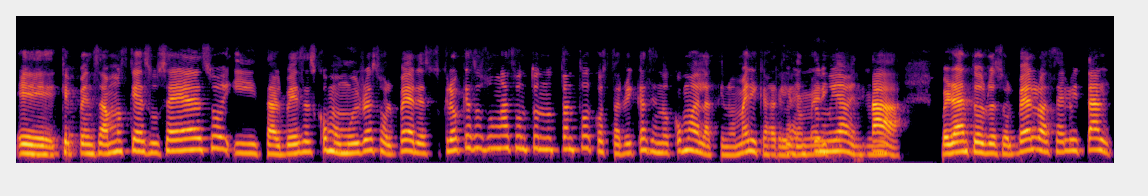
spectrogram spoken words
eh, que pensamos que sucede eso y tal vez es como muy resolver. Es- creo que eso es un asunto no tanto de Costa Rica, sino como de Latinoamérica, que la gente es muy Latinoamérica. aventada, ¿verdad? Entonces resolverlo, hacerlo y tal.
